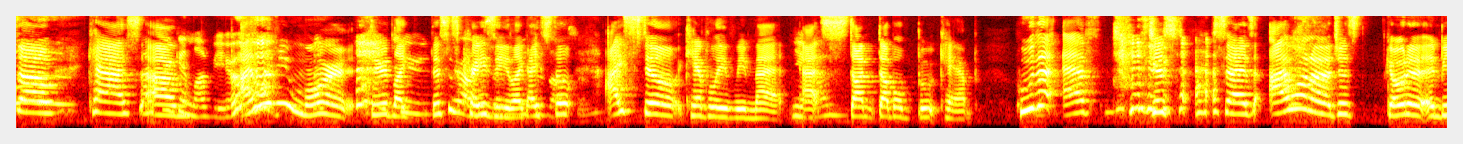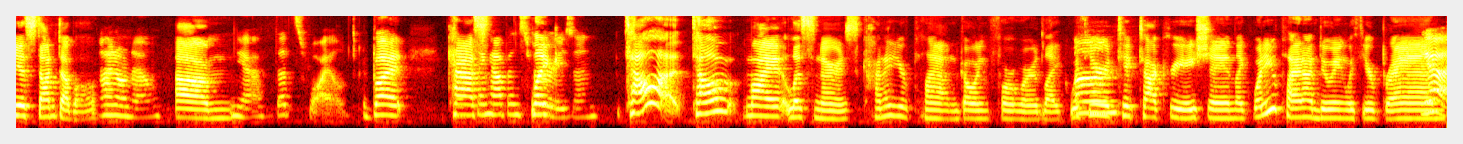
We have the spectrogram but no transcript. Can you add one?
so Cass, I um, freaking love you. I love you more, dude. Like Dude, this is crazy. awesome. Like This I still, awesome. I still can't believe we met Yeah. at stunt double boot camp. Who the f just says I want to just go to and be a stunt double. I don't know. Um, Yeah, that's wild. but Cass, Everything happens for like- a reason. tell tell my listeners kind of your plan going forward, like with your Um, TikTok creation. Like, what do you plan on doing with your brand? Yeah,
